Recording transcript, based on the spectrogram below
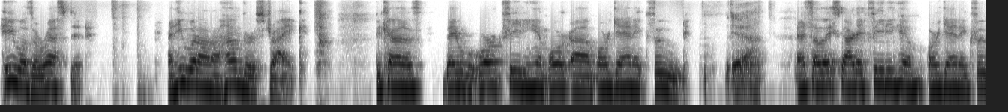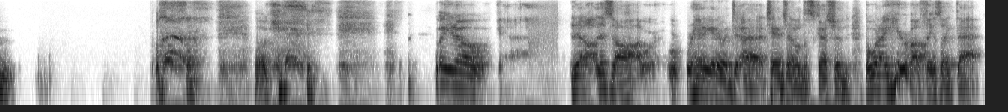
he was arrested, and he went on a hunger strike because they weren't feeding him or, um, organic food, Yeah. and so they started feeding him organic food. okay. well, you know, this is a we're- we're heading into a uh, tangential discussion, but when I hear about things like that,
